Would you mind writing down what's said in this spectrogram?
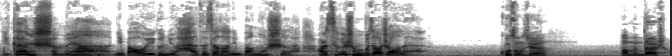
你干什么呀？你把我一个女孩子叫到你办公室来，而且为什么不叫赵磊？顾总监，把门带上。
